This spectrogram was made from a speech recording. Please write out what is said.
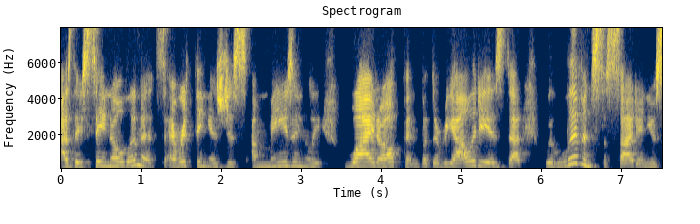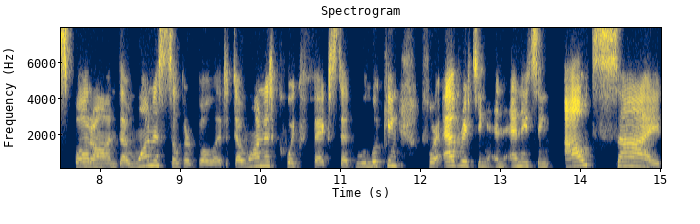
as they say, no limits. Everything is just amazingly wide open. But the reality is that we live in society, and you spot on that one is silver bullet, that one is quick fix, that we're looking for everything and anything outside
